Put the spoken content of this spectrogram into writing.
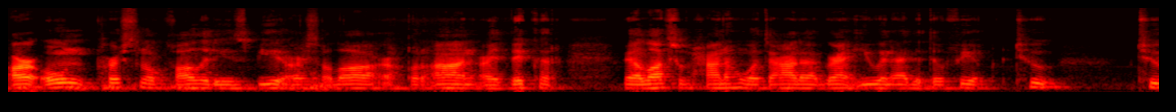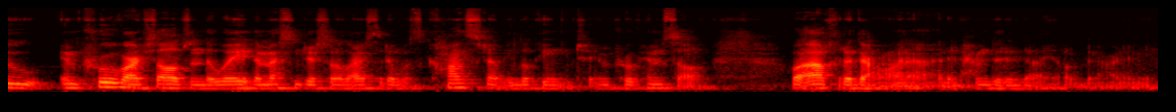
our own personal qualities, be it our salah, our Quran, our dhikr. May Allah subhanahu wa ta'ala grant you and I the tawfiq to, to improve ourselves in the way the Messenger sallallahu was constantly looking to improve himself. وآخر دعوانا أن الحمد لله رب العالمين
